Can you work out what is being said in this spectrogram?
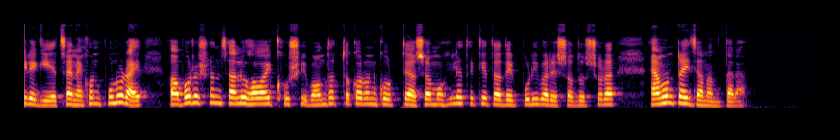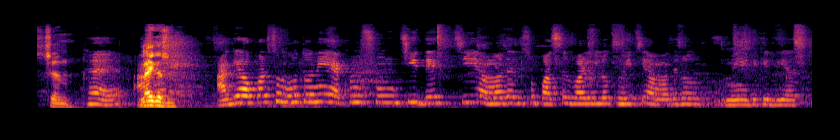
ফিরে গিয়েছেন। এখন পুনরায় অপারেশন চালু হওয়ায় খুশি। বন্ধত্বকরণ করতে আসা মহিলা থেকে তাদের পরিবারের সদস্যরা এমনটাই জানান তারা। হ্যাঁ আগে অপারেশন হতো নি এখন শুনছি দেখছি আমাদের সব পাশের বাড়ির লোক হয়েছে আমাদেরও মেয়েদিকে নিয়ে আসছি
